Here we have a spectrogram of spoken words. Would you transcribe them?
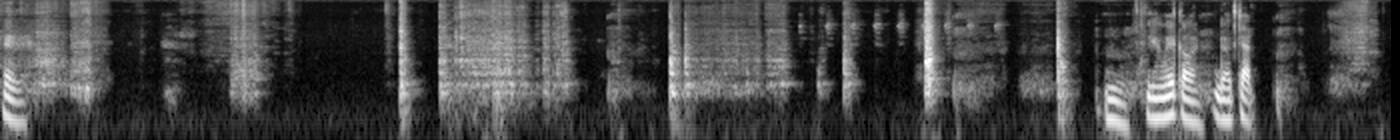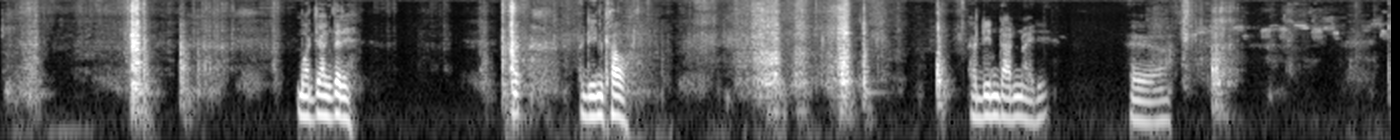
เออเลี้ยงไว้ก่อน เดี๋ยวจัด หมดยังตัวนี้เอาดินเข้าเอาดินดันหน่อยดิ เออเอาโอเค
